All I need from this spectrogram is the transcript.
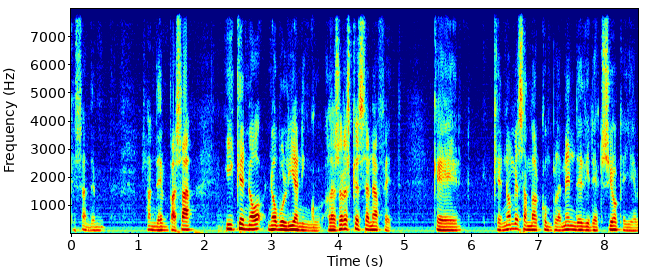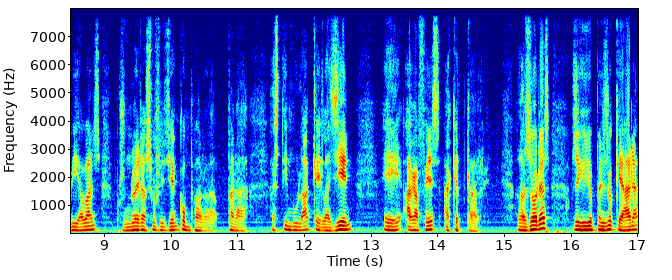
que s'han de, d'empassar i que no, no volia ningú. Aleshores, què se n'ha fet? Que, que només amb el complement de direcció que hi havia abans doncs no era suficient com per, per estimular que la gent eh, agafés aquest càrrec. Aleshores, o sigui, jo penso que ara,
